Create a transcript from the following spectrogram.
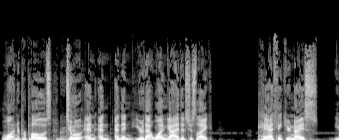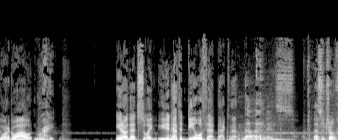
wanting to propose, Right. two and and and then you're that one guy that's just like, "Hey, I think you're nice. You want to go out?" Right. You know, that's so like you didn't have to deal with that back then. Nah, and it's that's the truth.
